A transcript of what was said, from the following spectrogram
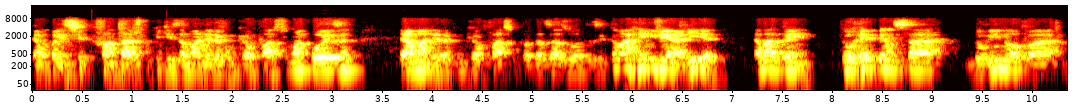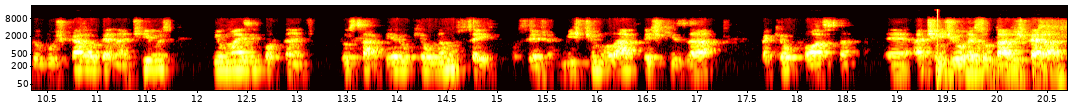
é um princípio fantástico que diz a maneira com que eu faço uma coisa é a maneira com que eu faço todas as outras. Então, a reengenharia, ela vem do repensar, do inovar, do buscar alternativas e, o mais importante, do saber o que eu não sei, ou seja, me estimular a pesquisar para que eu possa é, atingir o resultado esperado.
